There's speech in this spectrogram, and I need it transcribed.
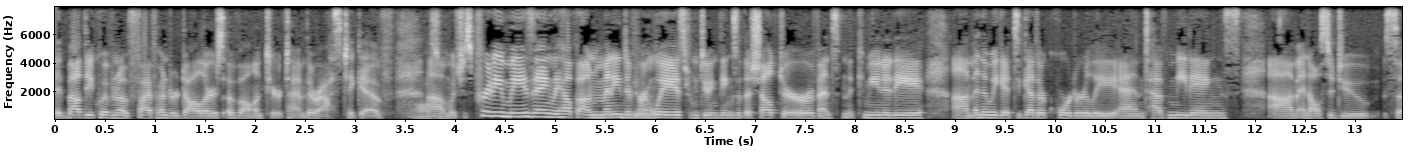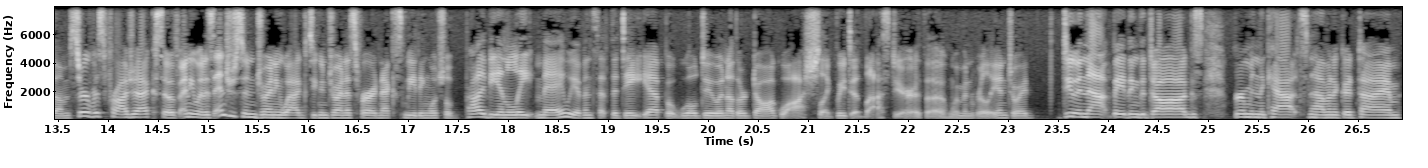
about the equivalent of $500 of volunteer time they're asked to give, um, which is pretty amazing. They help out in many different ways from doing things at the shelter or events in the community. Um, and then we get together quarterly and have meetings um, and also do some service projects. So if anyone is interested in joining WAGS, you can join us for our next meeting, which will probably be in late May. We haven't set the date yet, but we'll do another dog wash like we did last year. The women really enjoyed doing that, bathing the dogs, grooming the cats, and having a good time.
